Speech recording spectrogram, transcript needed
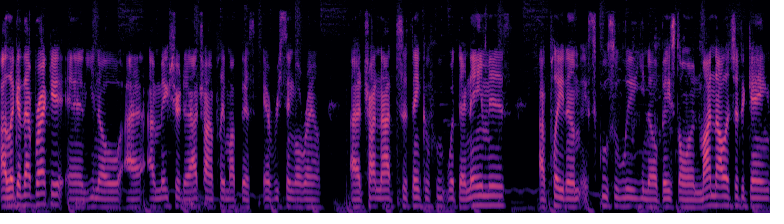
I look at that bracket and you know I, I make sure that I try and play my best every single round. I try not to think of who what their name is. I play them exclusively, you know, based on my knowledge of the game,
